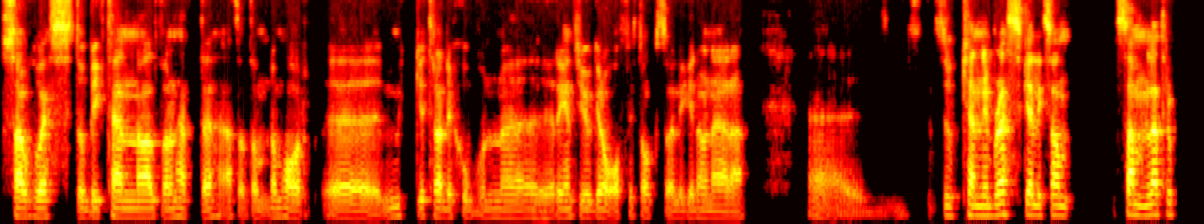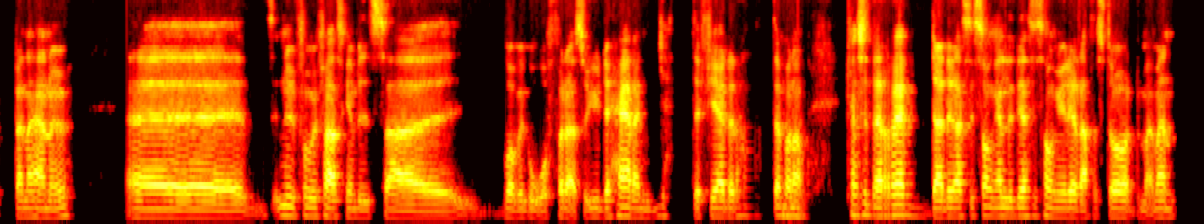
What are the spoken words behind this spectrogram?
Southwest och Big 10 och allt vad den hette. Alltså att de, de har eh, mycket tradition eh, rent geografiskt också, ligger de nära. Eh, så kan Nebraska liksom samla trupperna här nu. Eh, nu får vi fasiken visa eh, vad vi går för. Så är ju det här en jättefjäder hatten på Mm. dem. Kanske inte rädda deras säsong, eller deras säsong är redan förstörd, men, men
